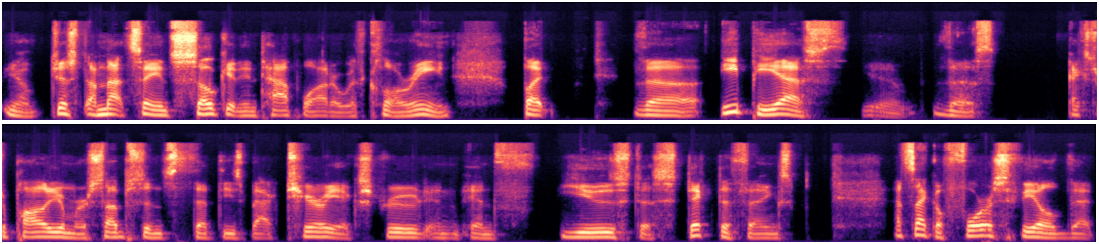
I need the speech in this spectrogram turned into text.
You know, just I'm not saying soak it in tap water with chlorine, but the EPS, you know, the substance that these bacteria extrude and, and f- use to stick to things that's like a force field that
